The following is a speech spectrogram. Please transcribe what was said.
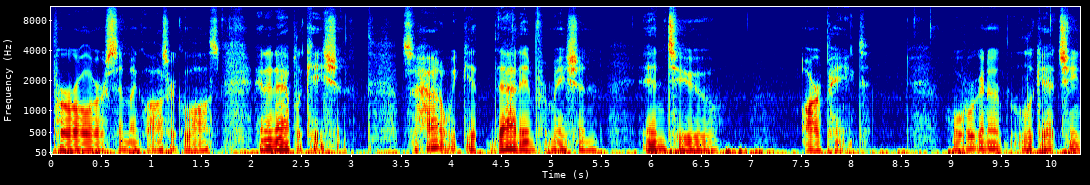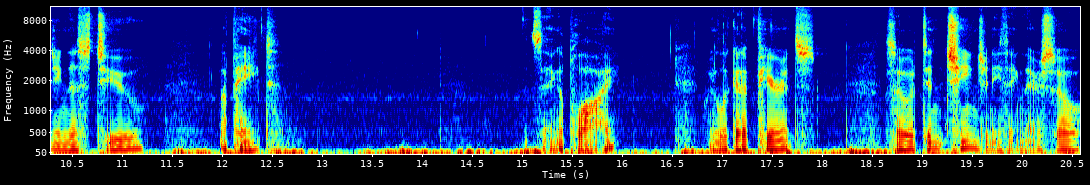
pearl or semi-gloss or gloss and an application. So how do we get that information into our paint well we're going to look at changing this to a paint saying apply we look at appearance so it didn't change anything there. So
